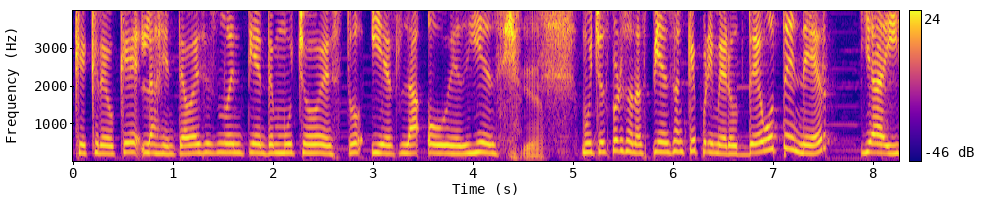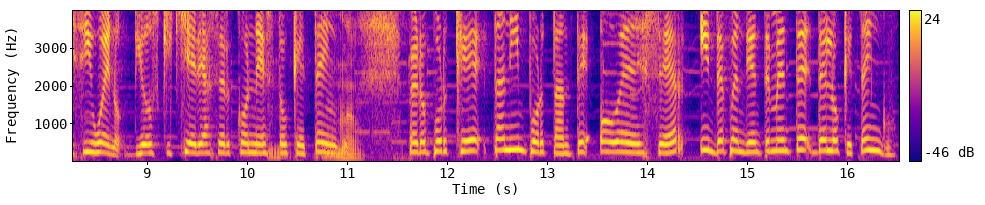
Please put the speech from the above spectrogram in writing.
que creo que la gente a veces no entiende mucho de esto y es la obediencia. Yeah. Muchas personas piensan que primero debo tener y ahí sí, bueno, Dios, ¿qué quiere hacer con esto que tengo? No. Pero ¿por qué tan importante obedecer independientemente de lo que tengo?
